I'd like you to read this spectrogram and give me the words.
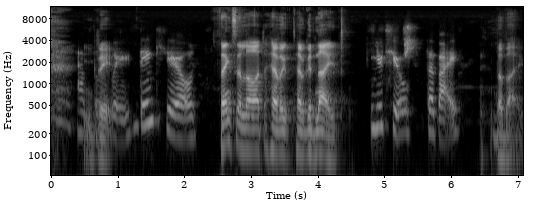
Absolutely. Thank you. Thanks a lot. Have a have a good night. You too. Bye bye. Bye bye.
